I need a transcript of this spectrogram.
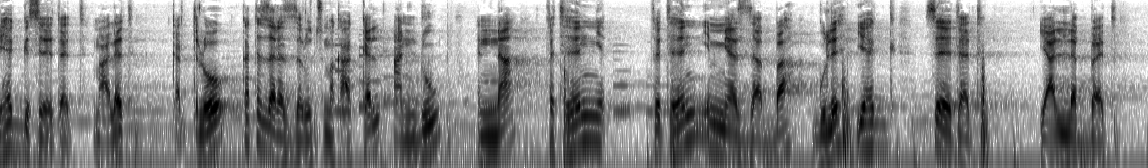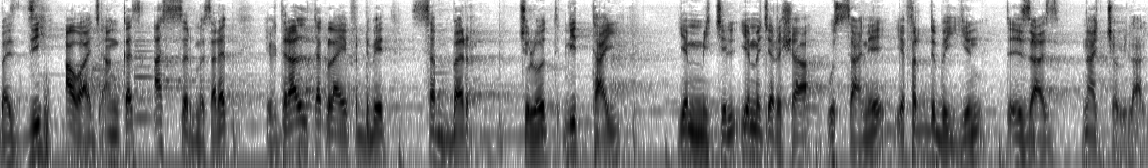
የህግ ስህተት ማለት ቀጥሎ ከተዘረዘሩት መካከል አንዱ እና ፍትህን የሚያዛባ ጉልህ የህግ ስህተት ያለበት በዚህ አዋጅ አንቀጽ 10 መሰረት የፌዴራል ጠቅላይ ፍርድ ቤት ሰበር ችሎት ሊታይ የሚችል የመጨረሻ ውሳኔ የፍርድ ብይን ትዕዛዝ ናቸው ይላል።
